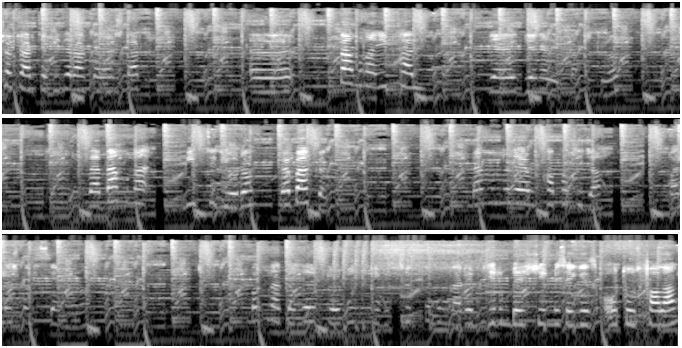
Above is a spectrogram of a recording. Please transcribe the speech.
çökertebilir arkadaşlar. Ee, ben buna iptal ge- genel iptal çıkıyor. Ve ben buna bitti diyorum ve bakın. Ben bunları kapatacağım. Paylaşmak istemiyorum. Bakın arkadaşlar gördüğünüz gibi çıktı bunlar hep 25, 28, 30 falan.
